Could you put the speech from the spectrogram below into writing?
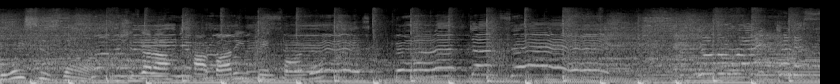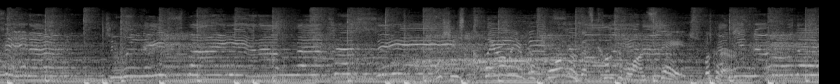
voice is that? She's got a hot body, Jane Fonda. Well, she's clearly a performer that's comfortable on stage. Look at her.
